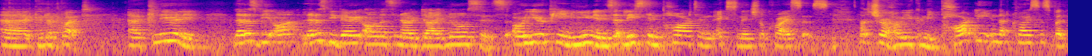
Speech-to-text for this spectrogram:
uh, kind of quite uh, clearly. Let us, be on, let us be very honest in our diagnosis. Our European Union is at least in part in an existential crisis. Not sure how you can be partly in that crisis, but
